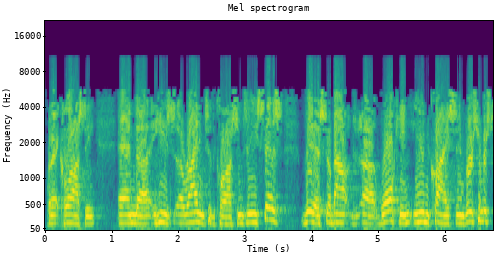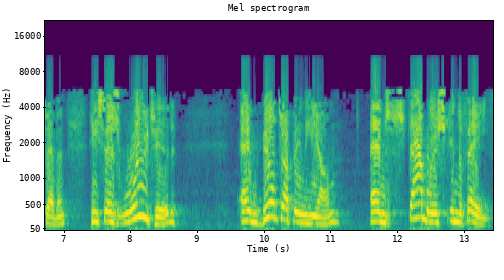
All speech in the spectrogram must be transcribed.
at Colossae, and uh, he's uh, writing to the Colossians, and he says this about uh, walking in Christ in verse number seven. He says, "Rooted and built up in Him, and established in the faith,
